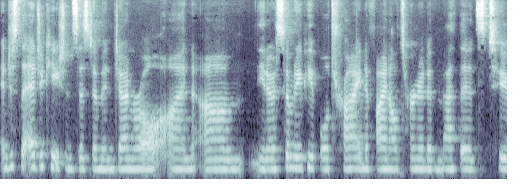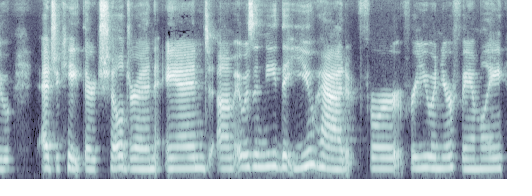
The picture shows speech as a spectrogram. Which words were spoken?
and just the education system in general on um, you know so many people trying to find alternative methods to educate their children. And um, it was a need that you had for for you and your family.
